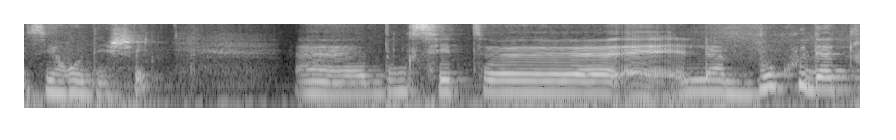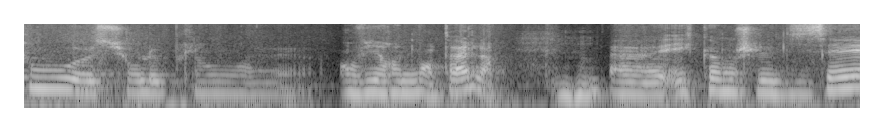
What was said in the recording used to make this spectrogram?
zéro déchet. Euh, donc c'est, euh, elle a beaucoup d'atouts euh, sur le plan euh, environnemental. -hmm. et comme je le disais,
